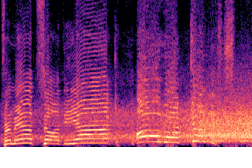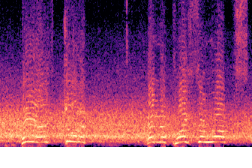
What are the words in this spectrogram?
from outside the arc. Oh my goodness! He has got it! And the place erupts!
